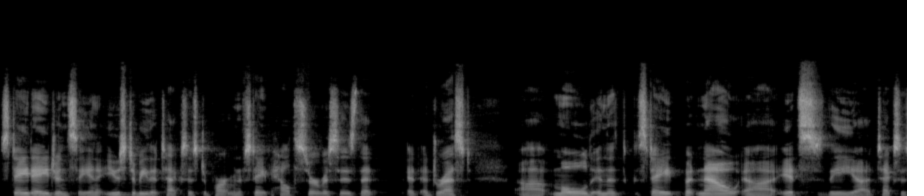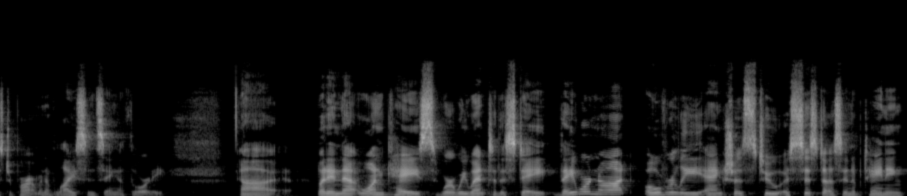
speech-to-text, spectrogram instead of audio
state agency, and it used to be the Texas Department of State Health Services that addressed uh, mold in the state, but now uh, it's the uh, Texas Department of Licensing Authority. But in that one case where we went to the state, they were not overly anxious to assist us in obtaining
